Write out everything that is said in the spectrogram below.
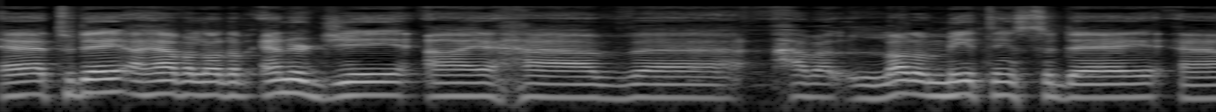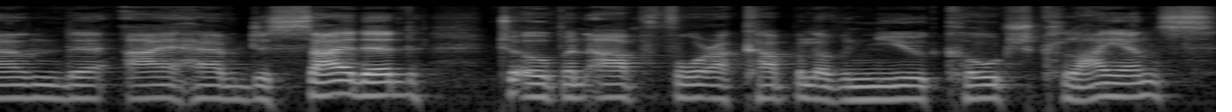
Uh, today I have a lot of energy. I have uh, have a lot of meetings today, and uh, I have decided to open up for a couple of new coach clients.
